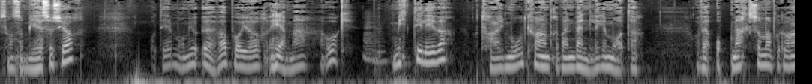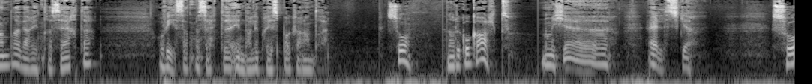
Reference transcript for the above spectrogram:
sånn som Jesus gjør. Og det må vi jo øve på å gjøre hjemme òg. Mm. Midt i livet. Å ta imot hverandre på en vennlig måte. Å være oppmerksomme på hverandre, være interesserte. Og vise at vi setter inderlig pris på hverandre. Så, når det går galt, når vi ikke eh, elsker, så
